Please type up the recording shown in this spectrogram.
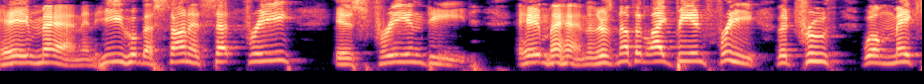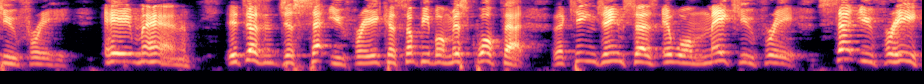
Amen. And he whom the Son has set free is free indeed. Amen. And there's nothing like being free. The truth will make you free. Amen. It doesn't just set you free because some people misquote that. The King James says it will make you free. Set you free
